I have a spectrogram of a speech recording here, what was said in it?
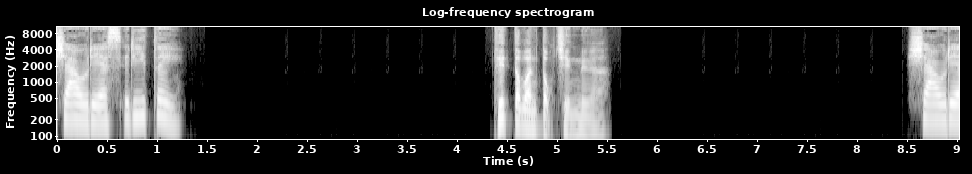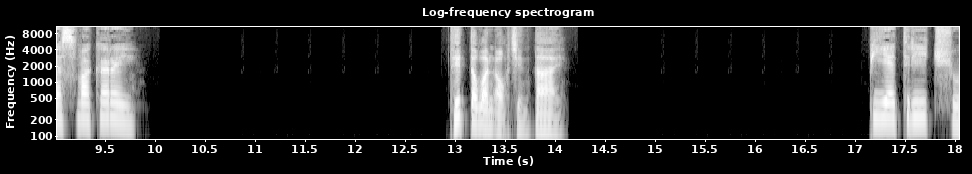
šiaurės rytai ทิศตะวันตกเฉียงเหนือ šiaurės vakarai ทิศตะวันออกเฉียงใต้ pietryčių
